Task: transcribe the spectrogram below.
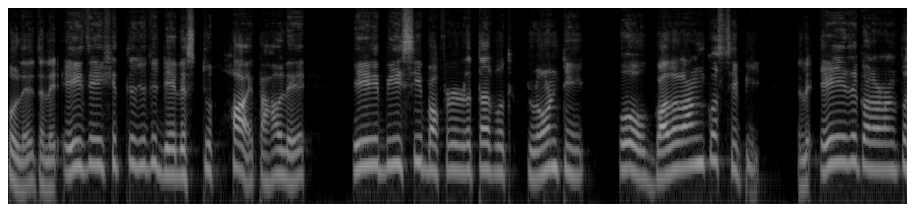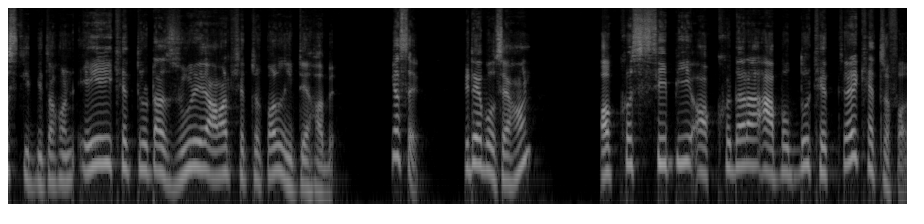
হলে, তাহলে এই যে এই ক্ষেত্রে যদি ডেল এস টু হয়, তাহলে এ বি সি বক্রতার প্রতিফলনটি ও গলনাঙ্ক সিপি তাহলে এই যে গলনাঙ্ক সিপি তখন এই ক্ষেত্রটা জুড়ে আমার ক্ষেত্রফল নিতে হবে। ঠিক আছে? এটাই বলছে এখন অক্ষ সিপি অক্ষ দ্বারা আবদ্ধ ক্ষেত্রের ক্ষেত্রফল।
